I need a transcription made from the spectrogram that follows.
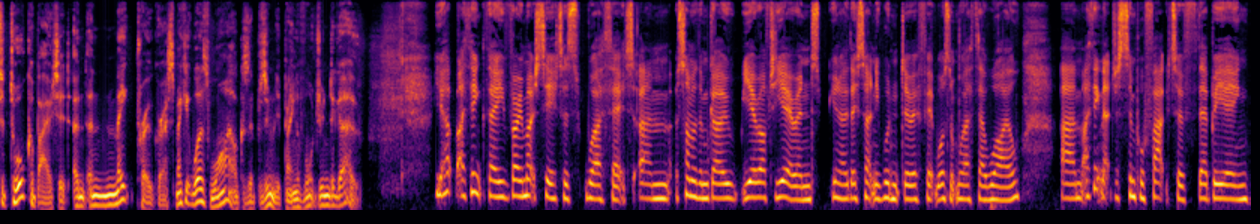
to talk about it and, and make progress, make it worthwhile? Because they're presumably paying a fortune to go. Yep, I think they very much see it as worth it. Um, some of them go year after year, and you know they certainly wouldn't do if it wasn't worth their while. Um, I think that just simple fact of there being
